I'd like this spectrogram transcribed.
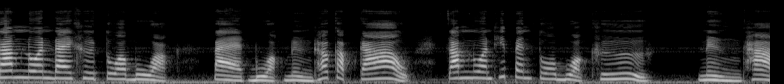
จำนวนใดคือตัวบวก 8 บวก 1 เท่ากับ 9จำนวนที่เป็นตัวบวกคือ 1 ค่ะ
